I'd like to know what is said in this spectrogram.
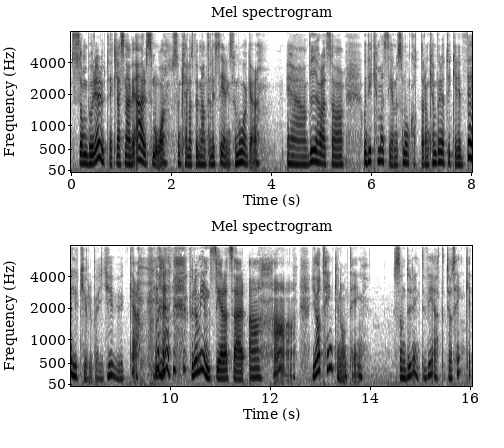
som börjar utvecklas när vi är små, som kallas för mentaliseringsförmåga. Eh, vi har alltså, och det kan man se med små kottar, de kan börja tycka det är väldigt kul att börja ljuga. för de inser att så här, aha, jag tänker någonting som du inte vet att jag tänker.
